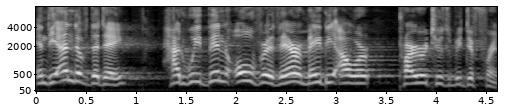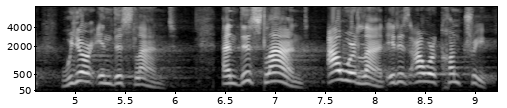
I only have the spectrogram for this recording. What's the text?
In the end of the day, had we been over there, maybe our priorities would be different. We are in this land. And this land, our land, it is our country.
